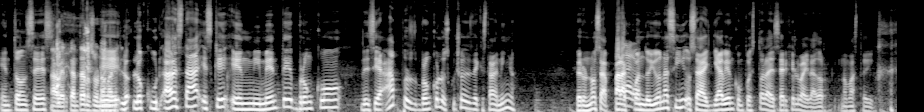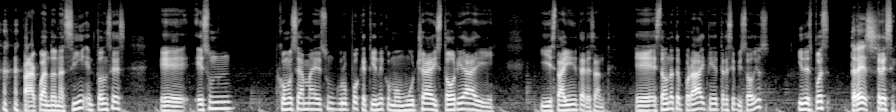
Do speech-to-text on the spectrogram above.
Entonces, A ver, cántanos una eh, lo, lo curada está es que en mi mente Bronco decía, ah, pues Bronco lo escucho desde que estaba niño. Pero no, o sea, para Claro. cuando yo nací, o sea, ya habían compuesto la de Sergio el Bailador, nomás te digo. para cuando nací, entonces, eh, es un, ¿cómo se llama? Es un grupo que tiene como mucha historia y, y está bien interesante. Eh, está una temporada y tiene 13 episodios. Y después Tres. 13.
